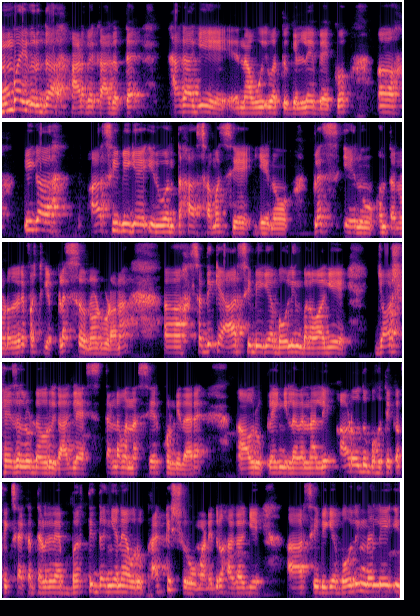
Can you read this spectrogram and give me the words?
ಮುಂಬೈ ವಿರುದ್ಧ ಆಡಬೇಕಾಗತ್ತೆ. ಹಾಗಾಗಿ ನಾವು ಇವತ್ತು ಗೆಲ್ಲೇಬೇಕು. ಆ, ಈಗ ಆರ್ ಸಿ ಬಿಗೆ ಇರುವಂತಹ ಸಮಸ್ಯೆ ಏನು, ಪ್ಲಸ್ ಏನು ಅಂತ ನೋಡೋದಾದ್ರೆ ಫಸ್ಟ್ಗೆ ಪ್ಲಸ್ ನೋಡ್ಬಿಡೋಣ. ಸದ್ಯಕ್ಕೆ ಆರ್ ಸಿ ಬಿಗೆ ಬೌಲಿಂಗ್ ಬಲವಾಗಿ ಜಾಶ್ ಹೇಸಲ್ವುಡ್ ಅವರು ಈಗಾಗಲೇ ತಂಡವನ್ನು ಸೇರ್ಕೊಂಡಿದ್ದಾರೆ. ಅವರು ಪ್ಲೇಯಿಂಗ್ ಇಲೆವೆನ್ನಲ್ಲಿ ಆಡೋದು ಬಹುತೇಕ ಫಿಕ್ಸ್ ಯಾಕಂತ ಹೇಳಿದ್ರೆ ಬರ್ತಿದ್ದಂಗೆನೆ ಅವರು ಪ್ರಾಕ್ಟೀಸ್ ಶುರು ಮಾಡಿದ್ರು. ಹಾಗಾಗಿ ಆರ್ ಸಿ ಬಿಗೆ ಬೌಲಿಂಗ್ನಲ್ಲಿ ಈ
